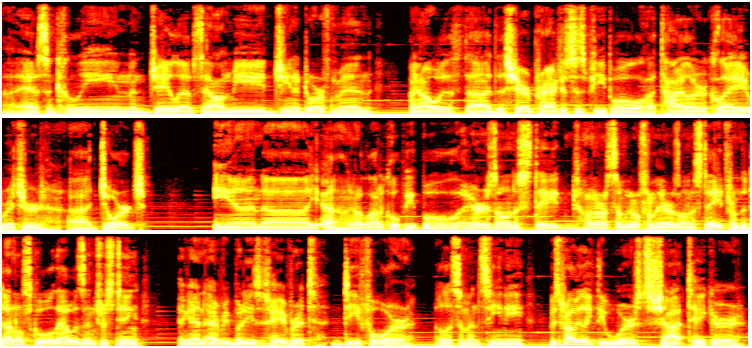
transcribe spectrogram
uh, Addison Killeen, Jay Lips, Alan Mead, Gina Dorfman. Hung out with uh, the shared practices people uh, Tyler, Clay, Richard, uh, George. And uh, yeah, hung out with a lot of cool people. Arizona State, hung out with some girls from Arizona State from the dental school. That was interesting. Again, everybody's favorite D4, Alyssa Mancini, who's probably like the worst shot taker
